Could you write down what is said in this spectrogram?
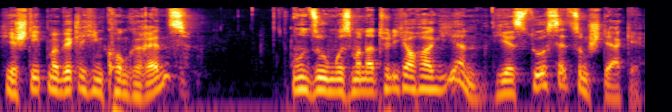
Hier steht man wirklich in Konkurrenz und so muss man natürlich auch agieren. Hier ist Durchsetzungsstärke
